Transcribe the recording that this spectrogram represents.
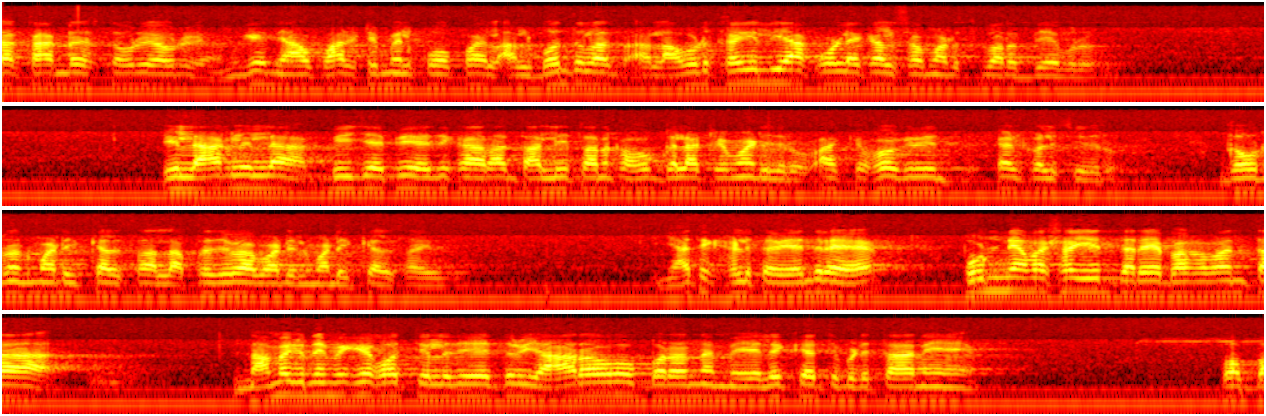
ಆ ಕಾಂಗ್ರೆಸ್ನವರು? ಅವರು ನಮಗೆ ಯಾವ ಪಾರ್ಟಿ ಮೇಲೆ ಕೋಪ ಇಲ್ಲ. ಅಲ್ಲಿ ಬಂದಲ್ಲ ಅಲ್ಲಿ ಅವ್ರ ಕೈಯಲ್ಲಿ ಯಾಕೆ ಒಳ್ಳೆ ಕೆಲಸ ಮಾಡಿಸ್ಬಾರ್ದು ದೇವರು? ಇಲ್ಲ ಆಗಲಿಲ್ಲ ಬಿ ಜೆ ಪಿ ಅಧಿಕಾರ ಅಂತ ಅಲ್ಲಿ ತನಕ ಹೋಗಿ ಗಲಾಟೆ ಮಾಡಿದರು. ಆಕೆ ಹೋಗಿ ಅಂತ ಹೇಳಿ ಗೌರ್ನರ್ ಮಾಡಿದ ಕೆಲಸ ಅಲ್ಲ, ಪ್ರತಿಭಾ ಪಾಟೀಲ್ ಮಾಡಿದ ಕೆಲಸ ಇದು. ಯಾತಕ್ಕೆ ಹೇಳ್ತೇವೆ ಅಂದರೆ, ಪುಣ್ಯವಶ ಇದ್ದರೆ ಭಗವಂತ, ನಮಗೆ ನಿಮಗೆ ಗೊತ್ತಿಲ್ಲದೆ ಇದ್ದರೂ ಯಾರೋ ಒಬ್ಬರನ್ನ ಮೇಲೆ ಕೆತ್ತು ಬಿಡ್ತಾನೆ. ಒಬ್ಬ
